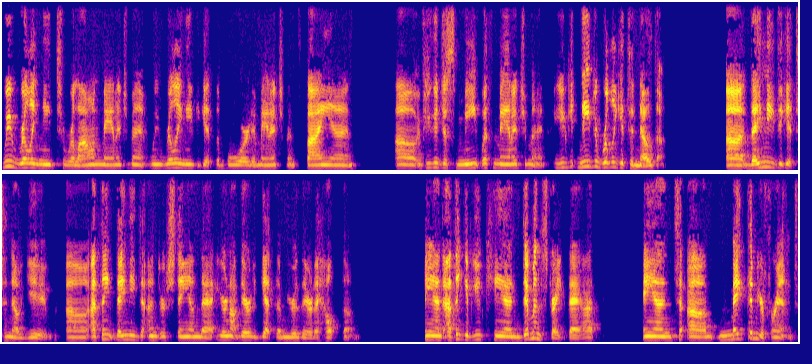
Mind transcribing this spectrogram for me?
we really need to rely on management. We really need to get the board and management's buy-in. Uh, if you could just meet with management, you need to really get to know them. Uh, they need to get to know you. Uh, I think they need to understand that you're not there to get them, you're there to help them. And I think if you can demonstrate that and um, make them your friend,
